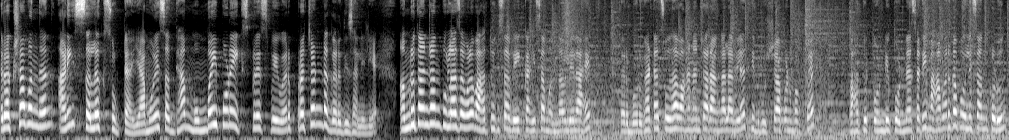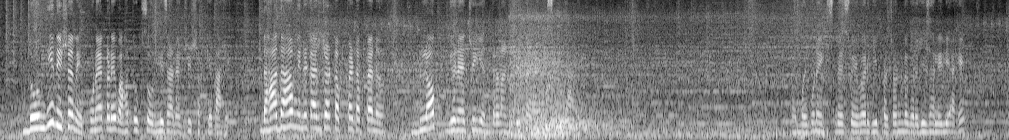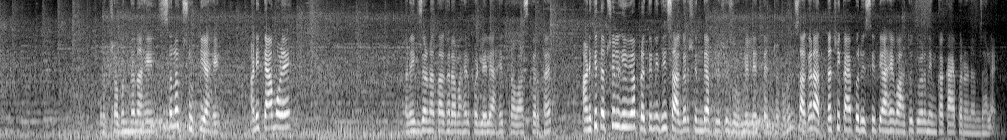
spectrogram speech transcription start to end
रक्षाबंधन आणि सलग सुट्ट्या यामुळे सध्या मुंबई पुणे एक्सप्रेस वेवर प्रचंड गर्दी झालेली आहे. अमृतांजन पुलाजवळ वाहतुकीचा वेग काहीसा मंदावलेला आहे. तर बोरघाटात सुद्धा वाहनांच्या रांगा लागल्यात. ही दृश्य आपण बघतोय. वाहतूक कोंडी फोडण्यासाठी महामार्ग पोलिसांकडून दोन्ही दिशेने पुण्याकडे वाहतूक सोडली जाण्याची शक्यता आहे. दहा दहा मिनिटांच्या टप्प्याटप्प्यानं ब्लॉक घेण्याची यंत्रणांची तयारी सुरू आहे. मुंबई पुणे एक्सप्रेस वेवर ही प्रचंड गर्दी झालेली आहे. रक्षाबंधन आहे सलग सुट्टी आहे आणि त्यामुळे अनेक जण आता घराबाहेर पडलेले आहेत प्रवास करतायत. आणखी तपशील घेऊया प्रतिनिधी सागर शिंदे आपल्याशी जोडलेले आहेत त्यांच्याकडून. सागर आत्ताची काय परिस्थिती आहे? वाहतुकीवर नेमका काय परिणाम झालाय? आहे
